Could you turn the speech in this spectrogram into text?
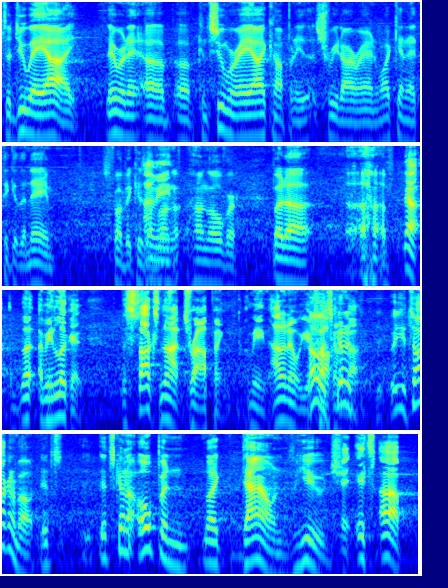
to do AI, they were a, a, a consumer AI company that Sridhar ran. Why can't I think of the name? It's probably because I'm mean- hung, hung over. But uh, uh, no, but, I mean, look at the stock's not dropping. I mean, I don't know what you're oh, talking gonna, about. what are you talking about? It's, it's going to open like down, huge. It's up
